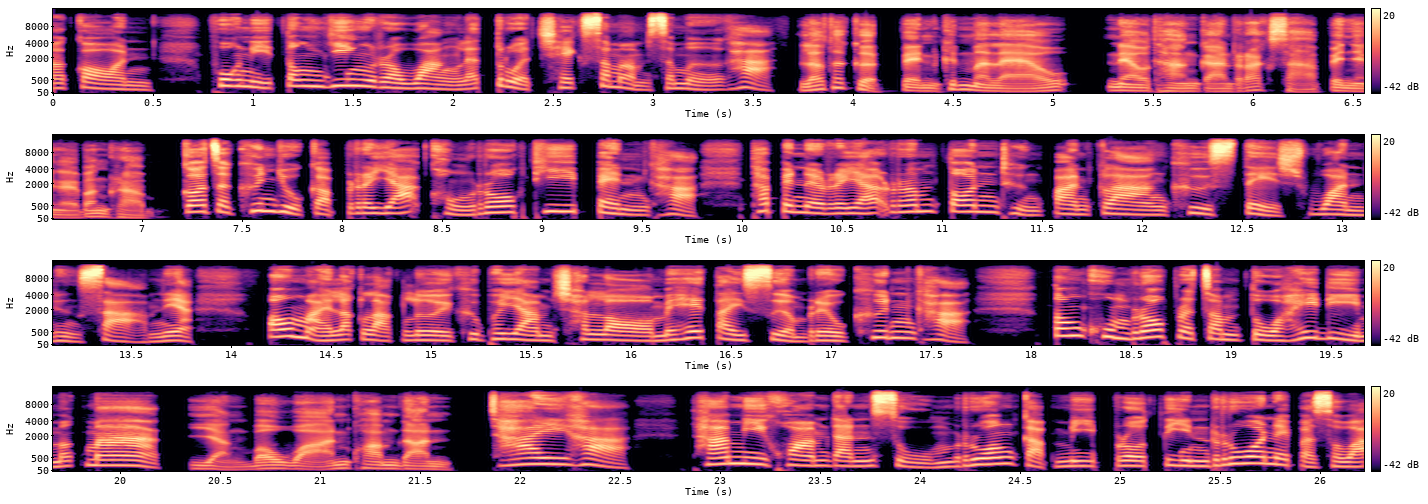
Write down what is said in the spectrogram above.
มาก่อน พวกนี้ต้องยิ่งระวังและตรวจเช็คสม่ำเสมอค่ะ แล้วถ้าเกิดเป็นขึ้นมาแล้ว แนวทางการรักษาเป็นยังไงบ้างครับ ก็จะขึ้นอยู่กับระยะของโรคที่เป็นค่ะ ถ้าเป็นในระยะเริ่มต้นถึงปานกลางคือ stage 1ถึง3เนี่ย เป้าหมายหลักๆ เลยคือพยายามชะลอไม่ให้ไตเสื่อมเร็วขึ้นค่ะ ต้องคุมโรคประจำตัวให้ดีมากอย่างเบาหวานความดันๆใช่ค่ะ ถ้ามีความดันสูงร่วมกับมีโปรตีนรั่วในปัสสาวะ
